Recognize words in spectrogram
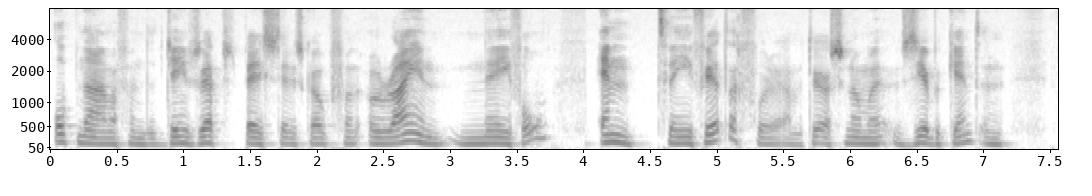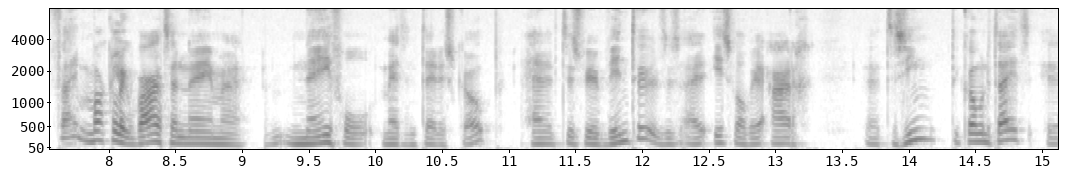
opname van de James Webb Space Telescope van Orion Navel. M42, voor de amateurastronomen zeer bekend. Een vrij makkelijk waar te nemen nevel met een telescoop. En het is weer winter, dus hij is wel weer aardig uh, te zien de komende tijd uh,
